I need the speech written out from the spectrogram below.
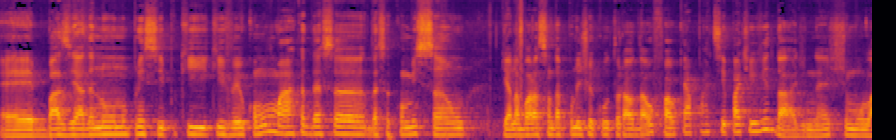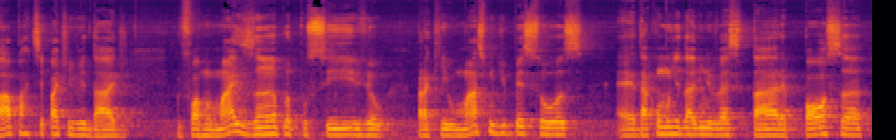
é, baseada num, num, princípio que, que veio como marca dessa, dessa comissão de elaboração da política cultural da UFAL, que é a participatividade, né? estimular a participatividade de forma mais ampla possível, para que o máximo de pessoas é, da comunidade universitária possa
